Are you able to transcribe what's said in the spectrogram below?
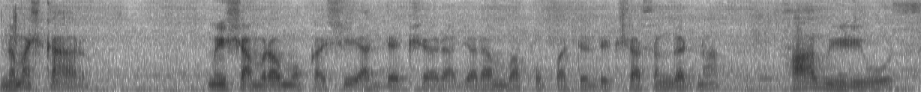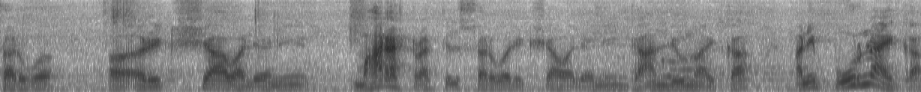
नमस्कार. मी शामराव मोकाशी अध्यक्ष राजाराम बापू पाटील रिक्षा संघटना. हा व्हिडिओ सर्व रिक्षावाल्यांनी महाराष्ट्रातील सर्व रिक्षावाल्यांनी ध्यान देऊन ऐका आणि पूर्ण ऐका.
